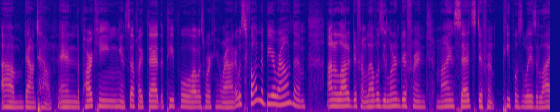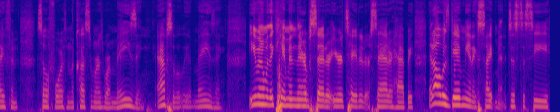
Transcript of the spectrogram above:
um, downtown. And the parking and stuff like that the people i was working around it was fun to be around them on a lot of different levels. You learn different mindsets different people's ways of life and so forth and the customers were amazing absolutely amazing even when they came in there upset or irritated or sad or happy, it always gave me an excitement just to see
